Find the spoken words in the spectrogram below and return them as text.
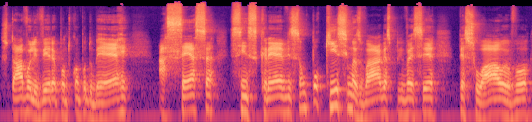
gustavooliveira.com.br acessa, se inscreve, são pouquíssimas vagas, porque vai ser pessoal, eu vou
